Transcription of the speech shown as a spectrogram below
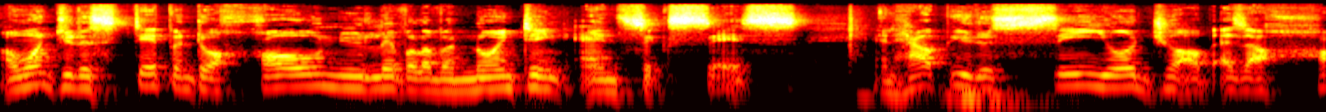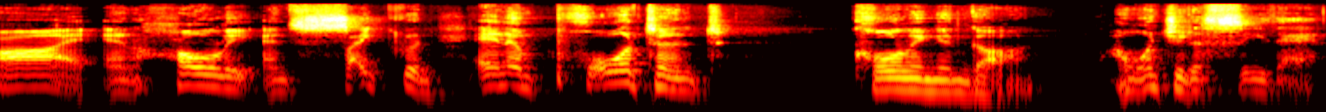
I want you to step into a whole new level of anointing and success and help you to see your job as a high and holy and sacred and important calling in God. I want you to see that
